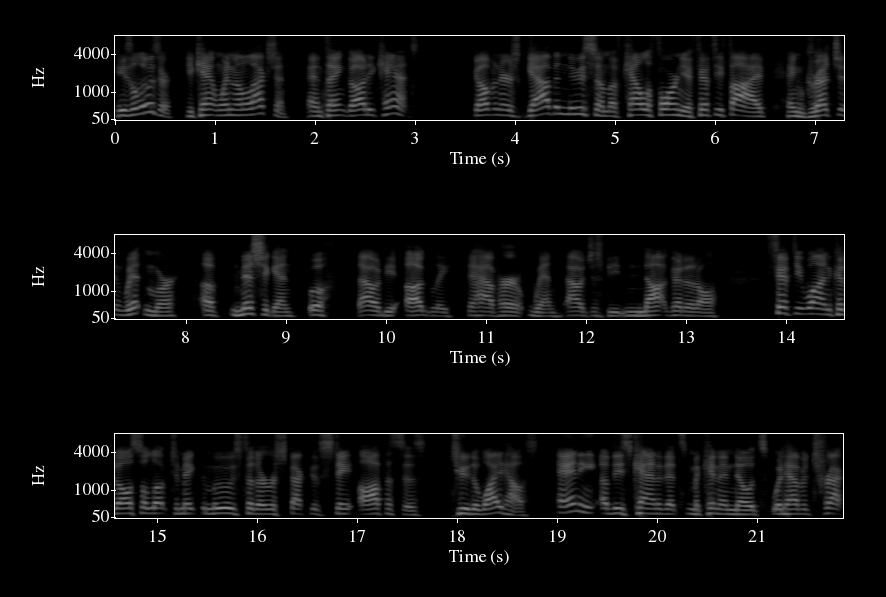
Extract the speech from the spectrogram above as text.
he's a loser. He can't win an election. And thank God he can't. Governors Gavin Newsom of California, 55, and Gretchen Whitmer of Michigan, oof, that would be ugly to have her win. That would just be not good at all. 51 could also look to make the moves for their respective state offices to the White House. Any of these candidates, McKinnon notes, would have a track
